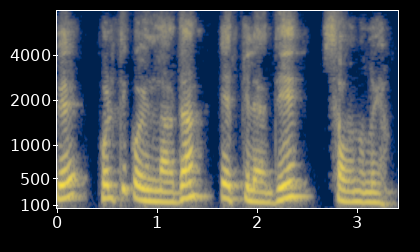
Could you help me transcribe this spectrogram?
ve politik oyunlardan etkilendiği savunuluyor.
